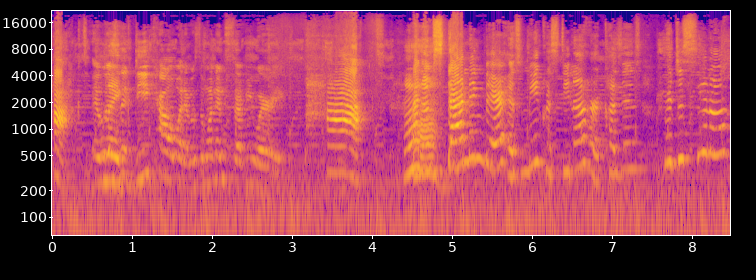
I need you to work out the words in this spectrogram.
packed. It was like the decal one. It was the one in February. packed. And I'm standing there. It's me, Christina, her cousins. We're just, you know,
